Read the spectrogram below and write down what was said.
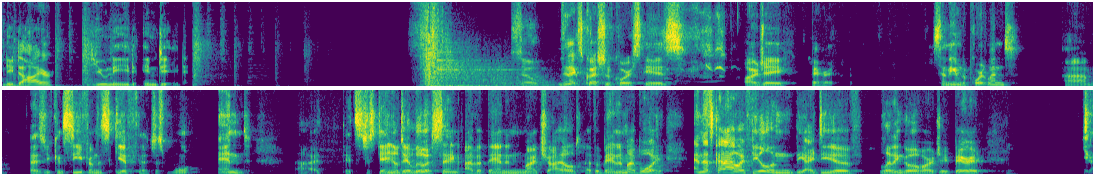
Need to hire? You need Indeed. So the next question, of course, is RJ Barrett. Sending him to Portland? Um, as you can see from this gift, that just won't end. Uh, it's just Daniel Day Lewis saying, I've abandoned my child, I've abandoned my boy. And that's kind of how I feel in the idea of letting go of RJ Barrett. You know,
